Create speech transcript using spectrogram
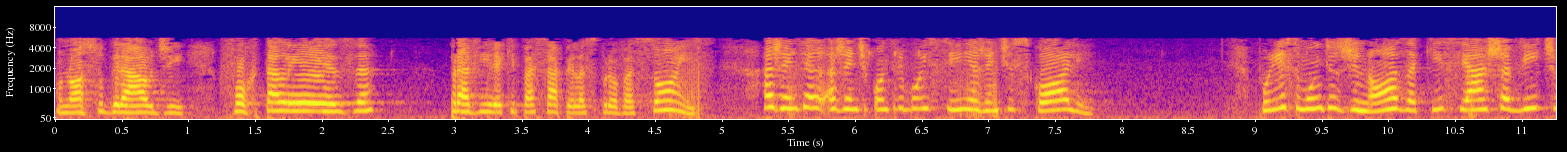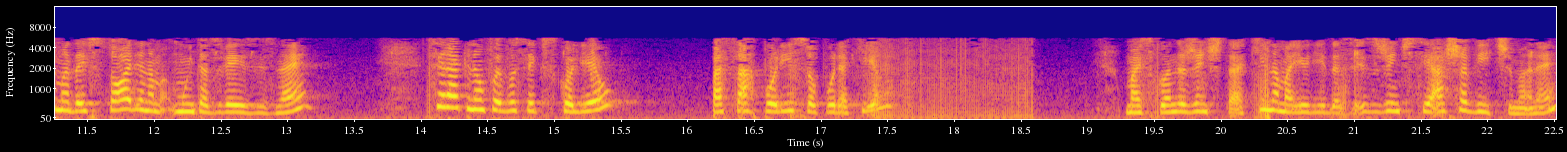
o nosso grau de fortaleza, para vir aqui passar pelas provações, a gente, a gente contribui sim, a gente escolhe. Por isso, muitos de nós aqui se acham vítima da história, muitas vezes, né? Será que não foi você que escolheu passar por isso ou por aquilo? Mas quando a gente está aqui, na maioria das vezes, a gente se acha vítima, né?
